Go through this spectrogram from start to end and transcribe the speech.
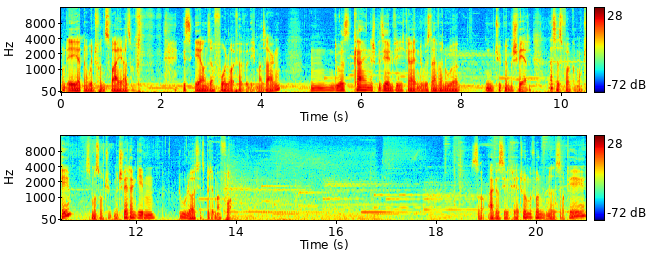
Und er hat einen Wit von 2, also ist er unser Vorläufer, würde ich mal sagen. Hm, du hast keine speziellen Fähigkeiten, du bist einfach nur ein Typ mit einem Schwert. Das ist vollkommen okay. Es muss auch Typen mit Schwertern geben. Du läufst jetzt bitte mal vor. So, aggressive Kreaturen gefunden, das ist okay.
